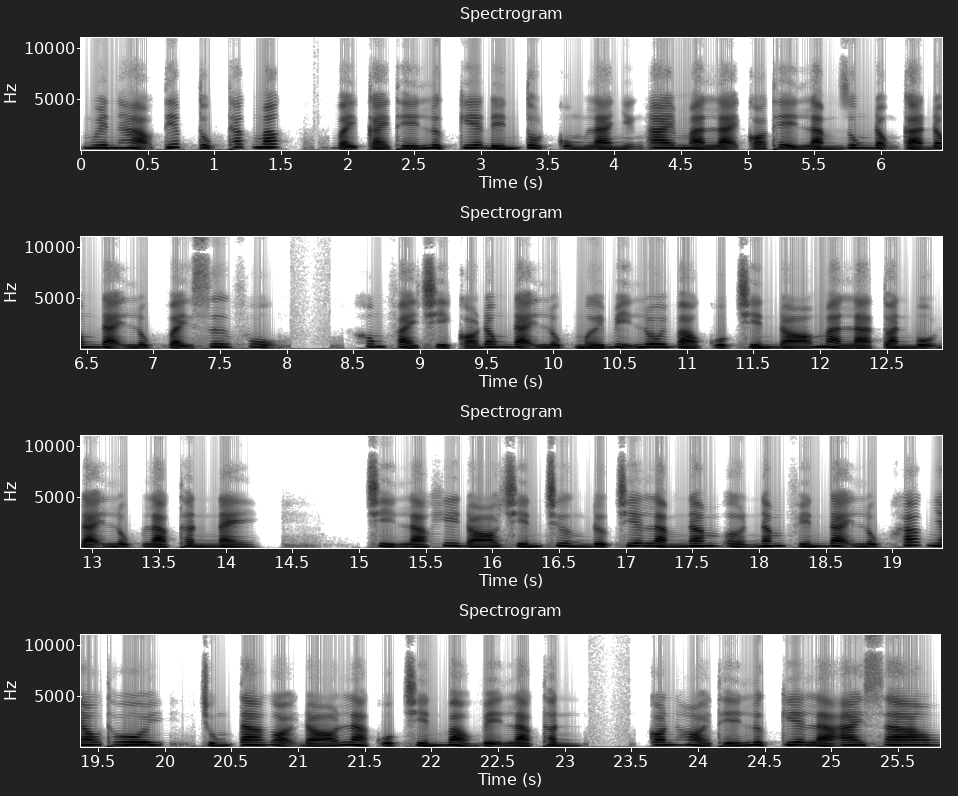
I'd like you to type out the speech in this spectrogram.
Nguyên Hạo tiếp tục thắc mắc. Vậy cái thế lực kia đến tột cùng là những ai mà lại có thể làm rung động cả Đông Đại Lục vậy sư phụ? Không phải chỉ có Đông Đại Lục mới bị lôi vào cuộc chiến đó mà là toàn bộ Đại Lục Lạc Thần này. Chỉ là khi đó chiến trường được chia làm năm ở năm phiến Đại Lục khác nhau thôi. Chúng ta gọi đó là cuộc chiến bảo vệ Lạc Thần. Con hỏi thế lực kia là ai sao?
